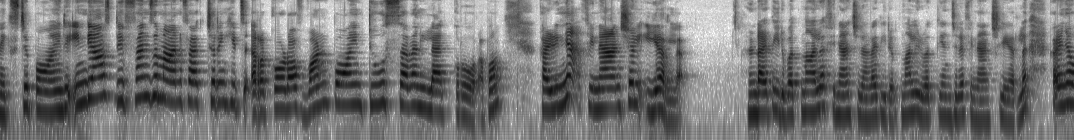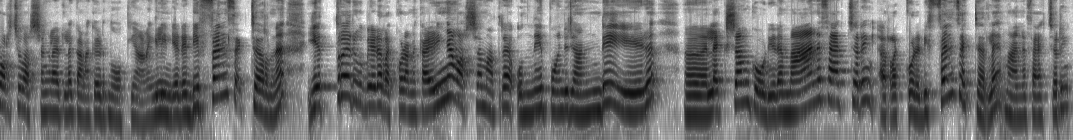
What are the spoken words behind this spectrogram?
Next point India's defence manufacturing hits record of one point two seven lakh crore അപ്പം കഴിഞ്ഞ ഫിനാൻഷ്യൽ ഇയറിൽ രണ്ടായിരത്തി ഇരുപത്തിനാല് ഫിനാൻഷ്യൽ രണ്ടായിരത്തി ഇരുപത്തിനാല് ഇരുപത്തിയഞ്ചിലെ ഫിനാൻഷ്യൽ ഇയറിൽ കഴിഞ്ഞ കുറച്ച് വർഷങ്ങളായിട്ടുള്ള കണക്കെടുത്ത് നോക്കുകയാണെങ്കിൽ ഇന്ത്യയുടെ ഡിഫൻസ് സെക്ടറിന് എത്ര രൂപയുടെ റെക്കോർഡാണ് കഴിഞ്ഞ വർഷം മാത്രമേ ഒന്നേ പോയിന്റ് രണ്ട് ഏഴ് ലക്ഷം കോടിയുടെ മാനുഫാക്ചറിങ് റെക്കോർഡ് ഡിഫൻസ് സെക്ടറിലെ മാനുഫാക്ചറിങ്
